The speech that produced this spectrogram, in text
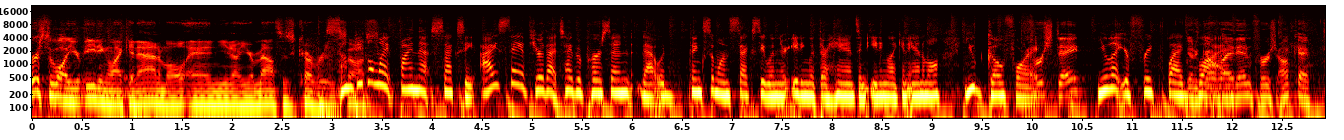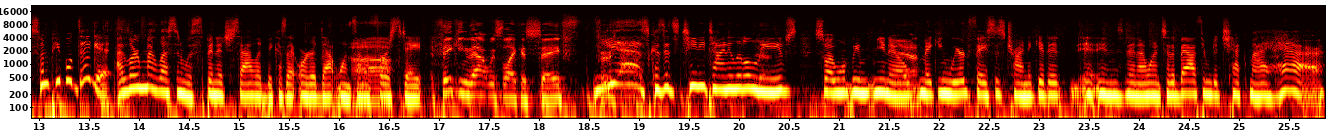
First of all, you're eating like an animal, and you know your mouth is covered in Some sauce. people might find that sexy. I say if you're that type of person that would think someone's sexy when they're eating with their hands and eating like an animal, you go for it. First date, You let your freak flag gonna fly. go right in first. Okay. Some people dig it. I learned my lesson with spinach salad because I ordered that once on a Uh, first date. Thinking that was like a safe. first- Yes, because it's teeny tiny little leaves, so I won't be, you know, Yeah. making weird faces trying to get it. in. then I went to the bathroom to check my hair,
